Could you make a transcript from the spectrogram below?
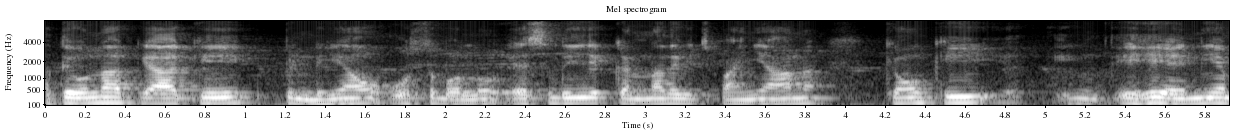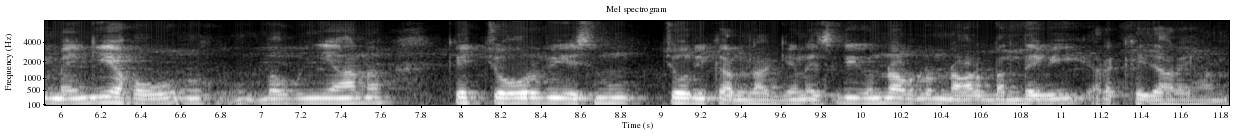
ਅਤੇ ਉਹਨਾਂ ਕਿਹਾ ਕਿ ਭਿੰਡੀਆਂ ਉਸ ਵੱਲੋਂ ਇਸ ਲਈ ਕੰਨਾਂ ਦੇ ਵਿੱਚ ਪਾਈਆਂ ਹਨ ਕਿਉਂਕਿ ਇਹ ਇੰਨੀਆਂ ਮਹਿੰਗੀਆਂ ਹੋ ਗਈਆਂ ਹਨ ਕਿ ਚੋਰ ਵੀ ਇਸ ਨੂੰ ਚੋਰੀ ਕਰਨ ਲੱਗ ਗਏ ਨੇ। ਇਸ ਲਈ ਉਹਨਾਂ ਵੱਲੋਂ ਨਾਲ ਬੰਦੇ ਵੀ ਰੱਖੇ ਜਾ ਰਹੇ ਹਨ।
